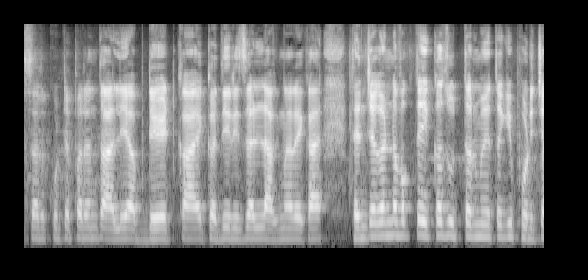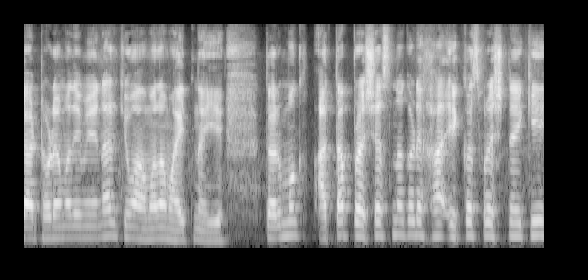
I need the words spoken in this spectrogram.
सर कुठेपर्यंत आली अपडेट? काय कधी रिझल्ट लागणार आहे? काय? त्यांच्याकडनं फक्त एकच उत्तर मिळतं की पुढच्या आठवड्यामध्ये मिळणार किंवा आम्हाला माहीत नाही आहे तर मग आता प्रशासनाकडे हा एकच प्रश्न आहे की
